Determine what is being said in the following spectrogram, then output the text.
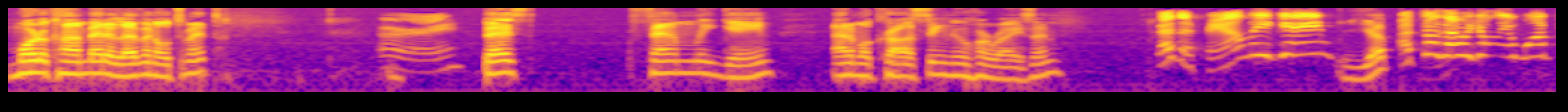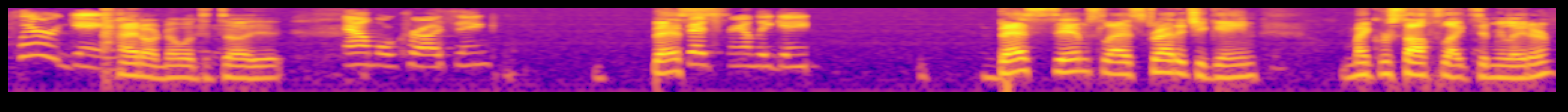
Mortal Kombat 11 Ultimate. All right. Best family game: Animal Crossing New Horizon. That's a family game. Yep. I thought that was only a one-player game. I don't know what to tell you. Animal Crossing, Best best family game. Best sim slash strategy game, Microsoft Flight Simulator.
